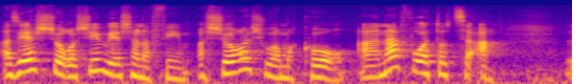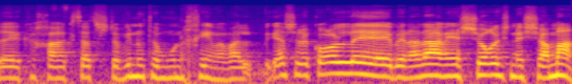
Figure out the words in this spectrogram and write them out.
אז יש שורשים ויש ענפים. השורש הוא המקור, הענף הוא התוצאה. זה ככה קצת שתבינו את המונחים, אבל בגלל שלכל אה, בן אדם יש שורש נשמה,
